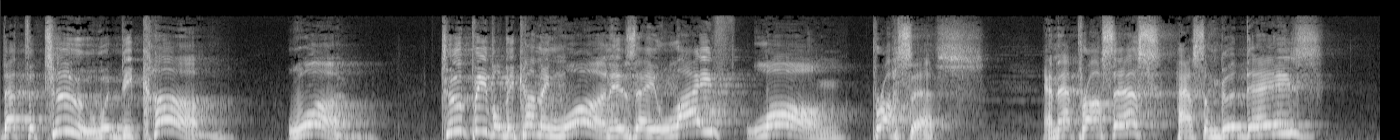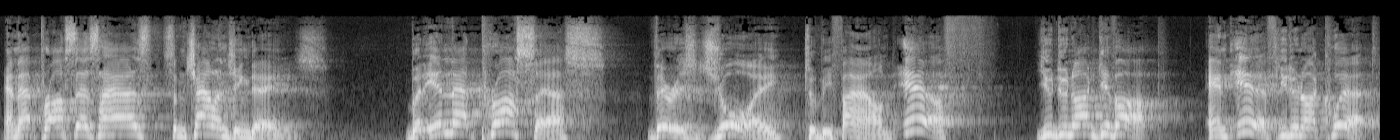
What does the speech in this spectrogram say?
that the two would become one. Two people becoming one is a lifelong process. And that process has some good days, and that process has some challenging days. But in that process, there is joy to be found if you do not give up and if you do not quit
